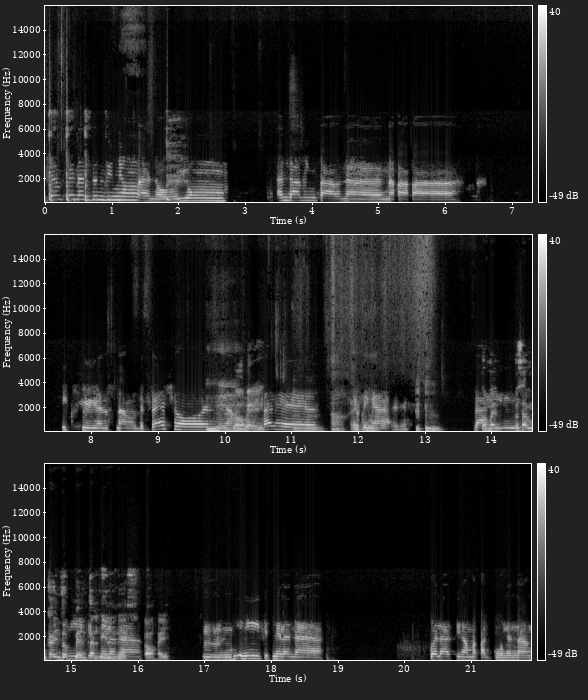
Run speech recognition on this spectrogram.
Siyempre, nandun din yung, ano, yung ang daming tao na nakaka experience ng depression, Mhm, ng okay. mental health. Ah, okay. Kasi nga, So, dahil men- some kind of mental illness. Na, Okay. mm, iniisip nila na wala silang mapagkunan ng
